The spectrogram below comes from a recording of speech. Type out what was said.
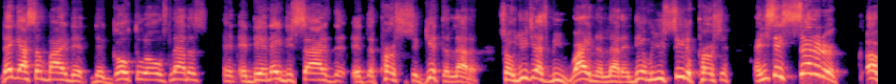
They got somebody that, that go through those letters and, and then they decide that, that the person should get the letter. So you just be writing a letter. And then when you see the person and you say, Senator, uh,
